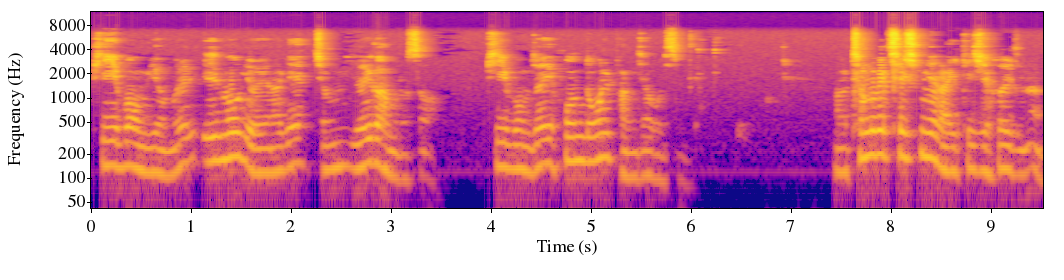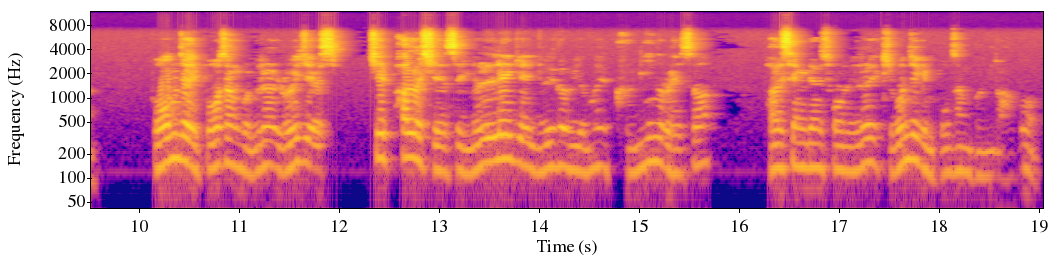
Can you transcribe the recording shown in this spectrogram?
피보험 위험을 일목요연하게 정열거함으로써 피보험자의 혼동을 방지하고 있습니다. 1970년 ITC 헐즈는 보험자의 보상 범위를 로이즈 SG 팔러시에서 14개의 열거 위험을 근인으로 해서 발생된 손해를 기본적인 보상 범위로 하고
